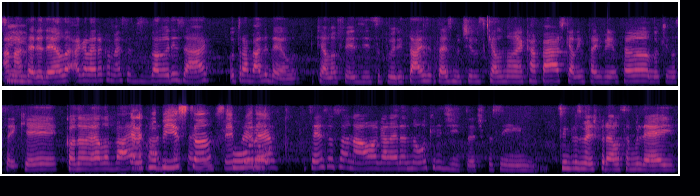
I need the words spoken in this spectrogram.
Sim. a matéria dela, a galera começa a desvalorizar o trabalho dela. Que ela fez isso por tais e tais motivos que ela não é capaz, que ela está inventando, que não sei o quê. Quando ela vai. Ela é clubista, sempre, puro, né? Sensacional, a galera não acredita. Tipo assim, simplesmente por ela ser mulher e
